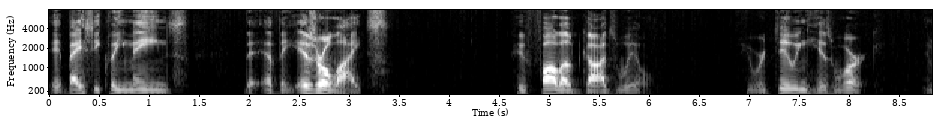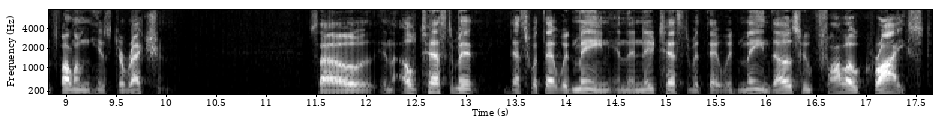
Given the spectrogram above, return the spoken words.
it basically means that of the Israelites who followed God's will, who were doing His work and following His direction. So in the Old Testament, that's what that would mean. In the New Testament, that would mean those who follow Christ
